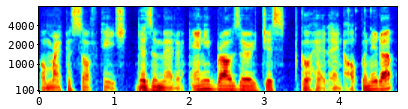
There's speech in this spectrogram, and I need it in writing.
or Microsoft Edge. Doesn't matter. Any browser, just go ahead and open it up.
